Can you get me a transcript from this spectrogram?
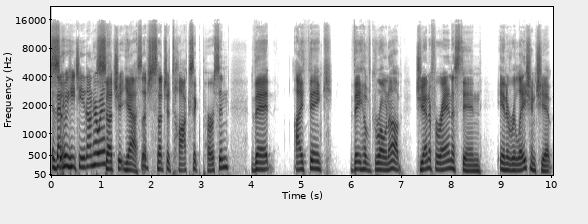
Is that who he cheated on her with? Such a yeah, such such a toxic person that I think they have grown up. Jennifer Aniston in a relationship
